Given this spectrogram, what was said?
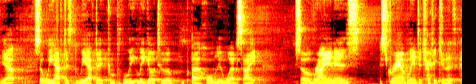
Yep. So we have to we have to completely go to a, a whole new website. So Ryan is scrambling to try to get a,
